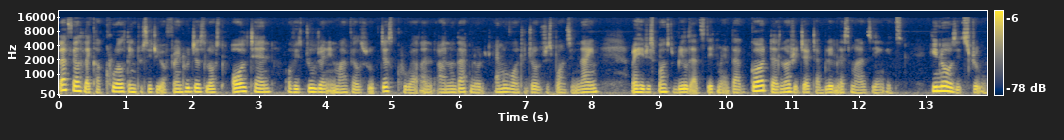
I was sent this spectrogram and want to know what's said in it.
That felt like a cruel thing to say to your friend who just lost all 10 of his children in one fell swoop. Just cruel. And, and on that note, I move on to Job's response in 9, where he responds to Bildad's statement that God does not reject a blameless man saying it. He knows it's true.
